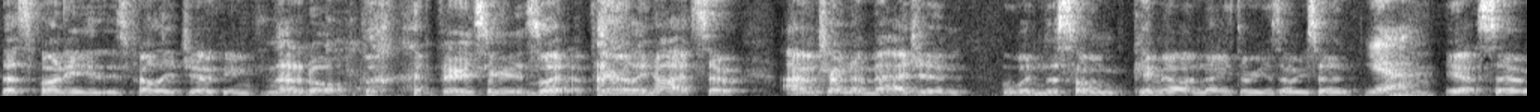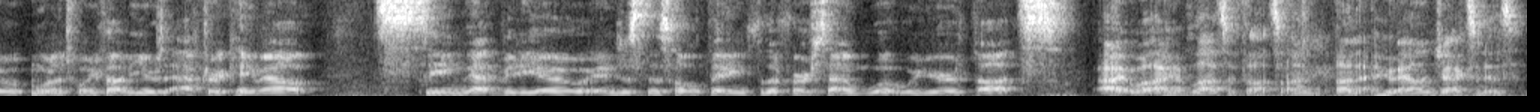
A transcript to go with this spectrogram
that's funny. He's probably joking." Not at all. Very serious. but apparently not. So I'm trying to imagine when the song came out in '93. Is that what you said? Yeah. Yeah. So more than 25 years after it came out, seeing that video and just this whole thing for the first time, what were your thoughts? I well, I have lots of thoughts on on who Alan Jackson is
